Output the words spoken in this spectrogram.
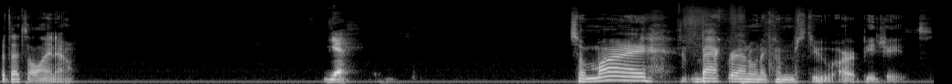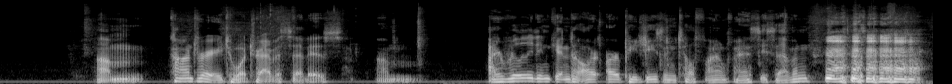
but that's all I know. Yeah. So my background when it comes to RPGs, um, contrary to what Travis said, is um, I really didn't get into R- RPGs until Final Fantasy VII.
